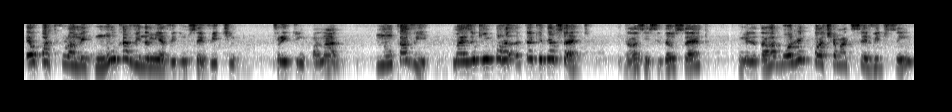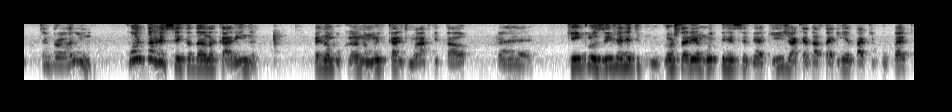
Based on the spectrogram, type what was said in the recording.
Eu, particularmente, nunca vi na minha vida um ceviche frito empanado. Nunca vi. Mas o que importa é que deu certo. Então, assim, se deu certo, a comida estava boa, a gente pode chamar de ceviche sim, sem problema nenhum. Quanto à receita da Ana Karina, pernambucana, muito carismática e tal, é, que inclusive a gente gostaria muito de receber aqui, já que a da Terrinha está aqui por perto,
